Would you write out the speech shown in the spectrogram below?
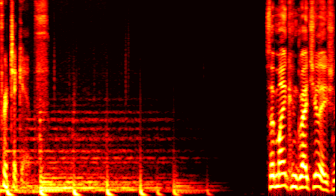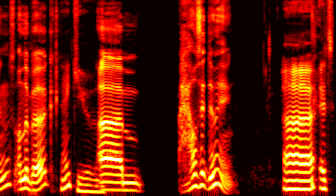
for tickets. So, Mike, congratulations on the book. Thank you. Um, how's it doing? Uh, it's.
